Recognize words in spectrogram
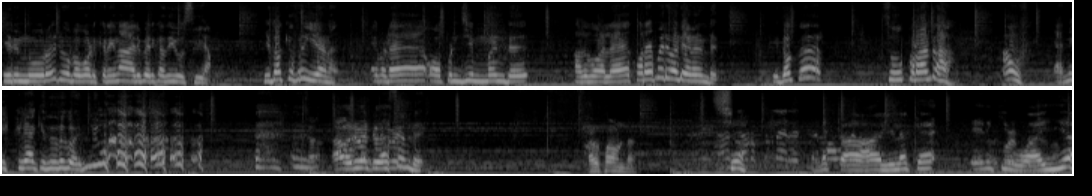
ഇരുന്നൂറ് രൂപ കൊടുക്കണമെങ്കിൽ നാല് പേർക്ക് അത് യൂസ് ചെയ്യാം. ഇതൊക്കെ ഫ്രീ ആണ്. ഇവിടെ ഓപ്പൺ ജിം ഉണ്ട്. അതുപോലെ കുറേ പരിപാടികളുണ്ട്. ഇതൊക്കെ സൂപ്പറാട്ടാ ഔ ഞാൻ നിക്കിലാക്കുന്നത് കൊല്ലു. രസമുണ്ട്. എന്റെ കാലിലൊക്കെ എനിക്ക് വയ്യ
